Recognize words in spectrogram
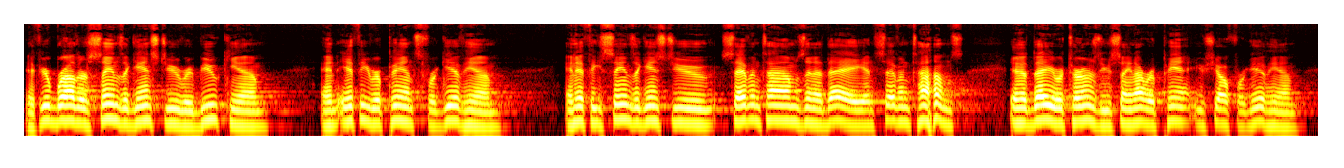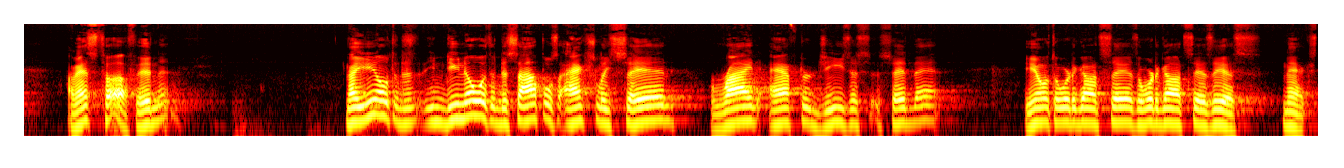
If your brother sins against you, rebuke him and if he repents, forgive him. And if he sins against you seven times in a day, and seven times in a day returns to you, saying, I repent, you shall forgive him. I mean, that's tough, isn't it? Now, you know the, do you know what the disciples actually said right after Jesus said that? You know what the Word of God says? The Word of God says this next.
